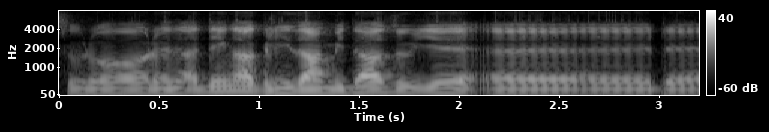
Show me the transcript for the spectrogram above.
ဆိုတော့အတင်းကဂလီဇာမိသားစုရဲ့အဲတဲ့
